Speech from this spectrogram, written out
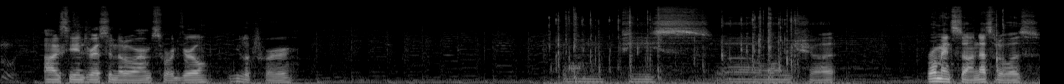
Cool. Honestly interested in the arm sword girl. You looked for her. One piece, uh, one shot. Romance Dawn, that's what it was.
